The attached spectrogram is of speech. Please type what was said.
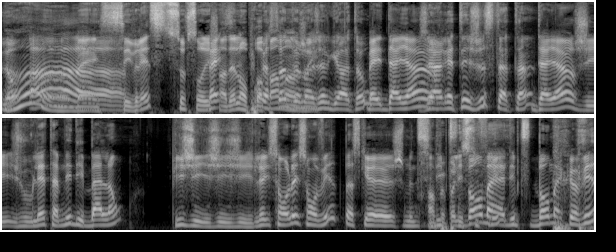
Non. Ah, Ah. ben, c'est vrai, si tu souffles sur les Ben, chandelles, on pourra pas en Personne ne manger. manger le gâteau. Ben d'ailleurs, J'ai arrêté juste à temps. d'ailleurs, je voulais t'amener des ballons. Puis j'ai, j'ai, j'ai- là, ils sont là, ils sont vides parce que je me dis c'est des petites, les bombes à, des petites bombes à COVID.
